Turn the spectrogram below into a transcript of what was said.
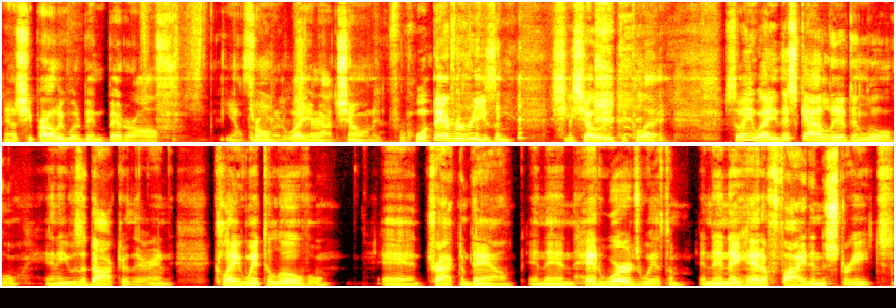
Now, she probably would have been better off, you know, throwing yeah, it away sure. and not showing it for whatever reason. she showed it to Clay. So anyway, this guy lived in Louisville and he was a doctor there. And Clay went to Louisville and tracked him down and then had words with him. And then they had a fight in the streets.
